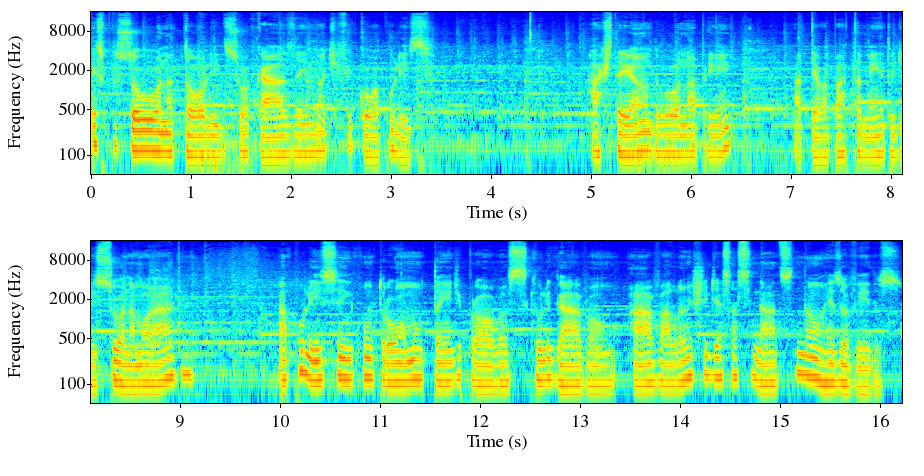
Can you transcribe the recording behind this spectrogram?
expulsou Anatoly de sua casa e notificou a polícia. Rastreando-o até o apartamento de sua namorada, a polícia encontrou uma montanha de provas que o ligavam à avalanche de assassinatos não resolvidos.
